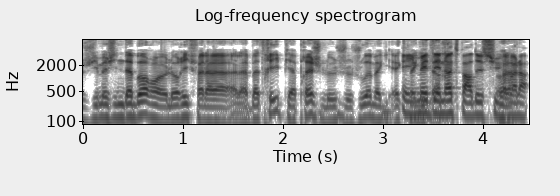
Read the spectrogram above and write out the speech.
j'imagine d'abord le riff à la, à la batterie, puis après je le je joue à ma, avec Et ma il met des notes par-dessus, voilà. Voilà.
